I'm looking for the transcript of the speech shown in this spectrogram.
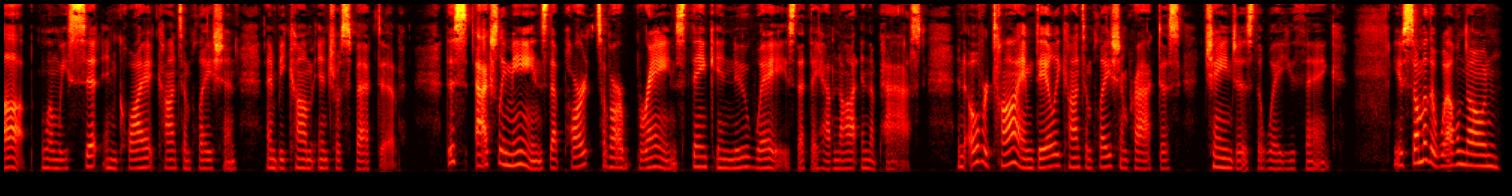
up when we sit in quiet contemplation and become introspective. This actually means that parts of our brains think in new ways that they have not in the past. And over time, daily contemplation practice changes the way you think. You know, some of the well-known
